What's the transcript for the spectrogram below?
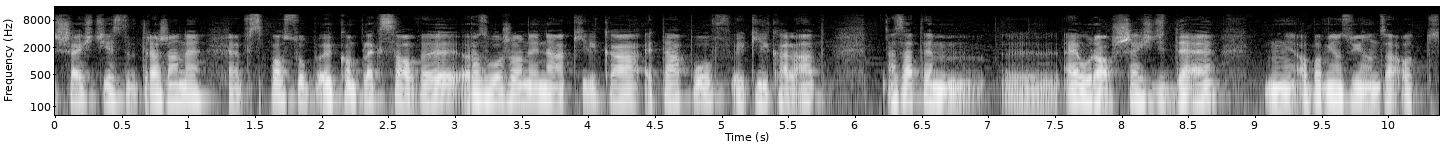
6 jest wdrażane w sposób kompleksowy, rozłożony na kilka etapów, y, kilka lat, a zatem Euro 6D, y, obowiązująca od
